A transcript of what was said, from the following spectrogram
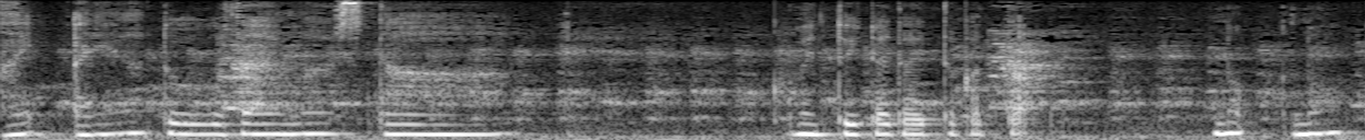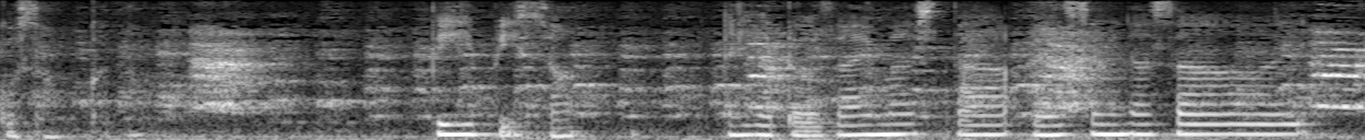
はいありがとうございました。コメントいただいた方ののんこさんかな。ビービーさんありがとうございました。おやすみなさい。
